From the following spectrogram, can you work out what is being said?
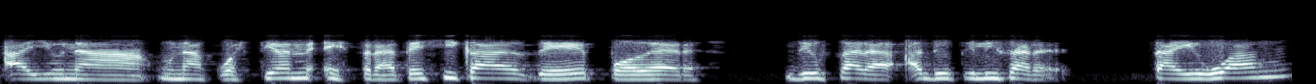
hay una, una cuestión estratégica de poder, de usar, de utilizar Taiwán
